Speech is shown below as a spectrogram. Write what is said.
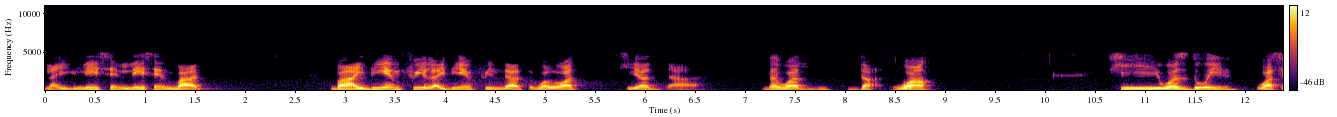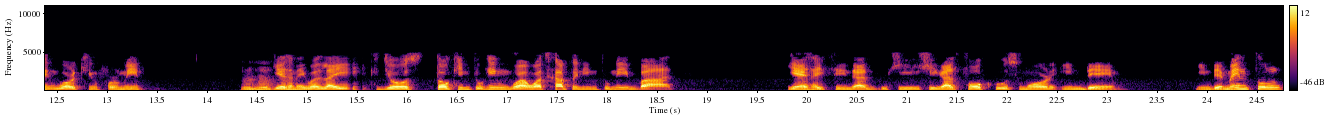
like listen, listen, but but I didn't feel, I didn't feel that well, what he had, uh, that what that what he was doing wasn't working for me. Mm-hmm. Yes, and I was like just talking to him what what's happening to me, but yes, I think that he he got focused more in the in the mental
